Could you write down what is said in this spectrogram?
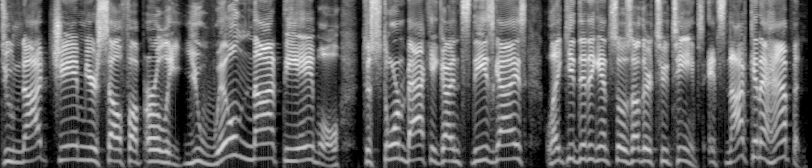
Do not jam yourself up early. You will not be able to storm back against these guys like you did against those other two teams. It's not going to happen.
